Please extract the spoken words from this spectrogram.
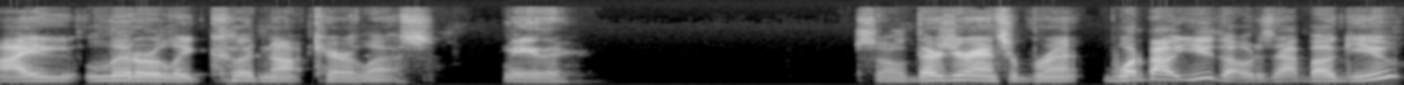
I literally could not care less. Me either. So there's your answer, Brent. What about you, though? Does that bug you?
